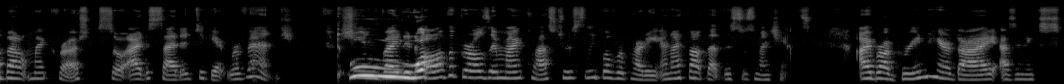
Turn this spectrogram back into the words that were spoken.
about my crush, so I decided to get revenge. She Ooh. invited all the girls in my class to a sleepover party, and I thought that this was my chance. I brought green hair dye as an ex-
